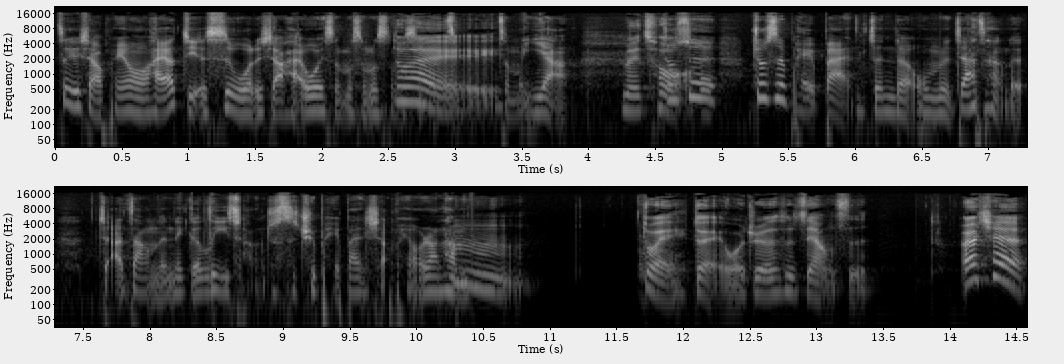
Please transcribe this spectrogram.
这个小朋友还要解释我的小孩为什么什么什么什么怎么怎么样？没错，就是就是陪伴，真的，我们家长的家长的那个立场就是去陪伴小朋友，让他们嗯，对对，我觉得是这样子，而且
